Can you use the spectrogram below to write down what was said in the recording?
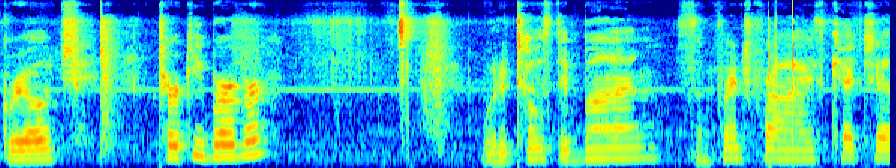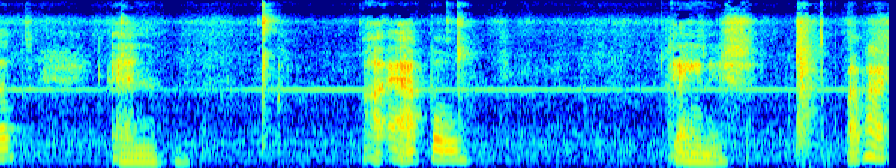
grilled turkey burger with a toasted bun, some french fries, ketchup, and uh, apple Danish. Bye bye.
